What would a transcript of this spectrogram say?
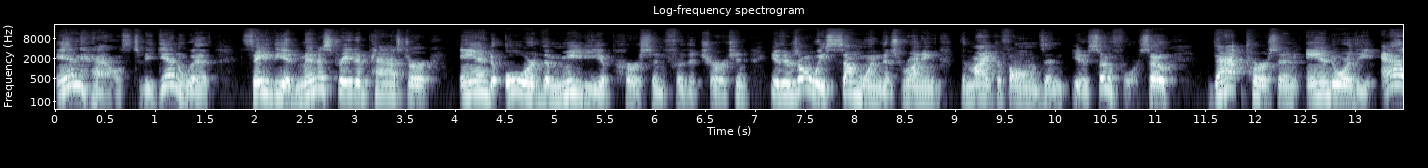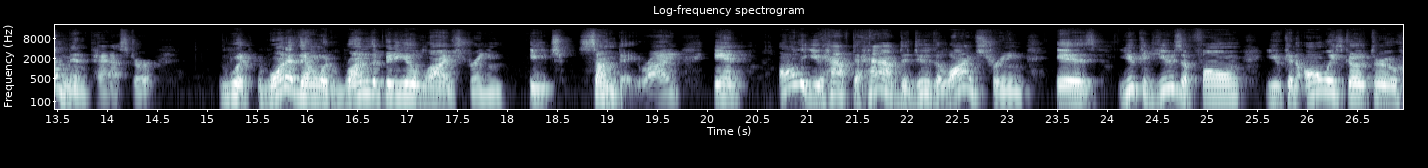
in-house to begin with, say the administrative pastor and or the media person for the church and you know, there's always someone that's running the microphones and you know so forth so that person and or the admin pastor would one of them would run the video live stream each sunday right and all that you have to have to do the live stream is you could use a phone you can always go through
